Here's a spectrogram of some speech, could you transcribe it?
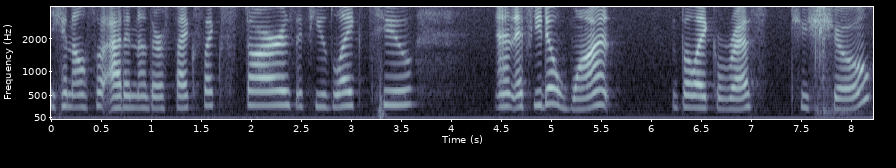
You can also add in other effects like stars if you'd like to. And if you don't want the like rest to show,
